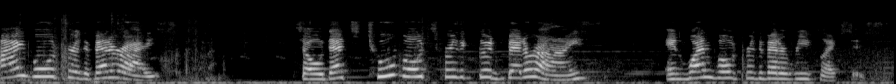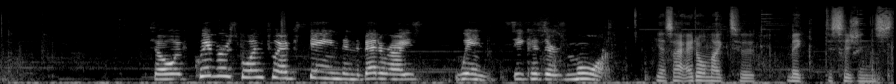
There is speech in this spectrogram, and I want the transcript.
I vote for the better eyes. So that's two votes for the good better eyes and one vote for the better reflexes. So if Quiver's going to abstain, then the better eyes win. See, because there's more. Yes, I, I don't like to make decisions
